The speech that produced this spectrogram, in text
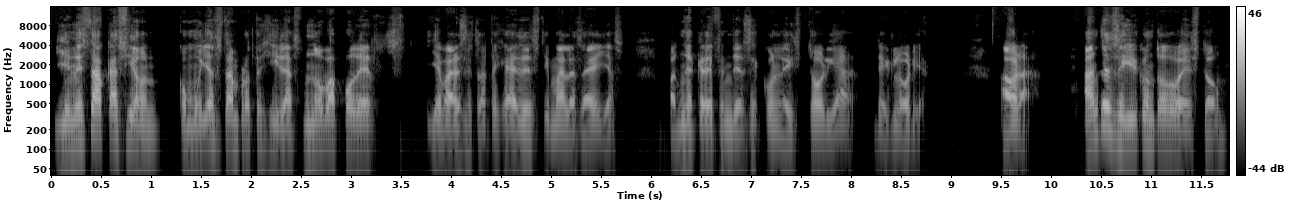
Y en esta ocasión, como ellas están protegidas, no va a poder llevar esa estrategia de desestimarlas a ellas. Va a tener que defenderse con la historia de Gloria. Ahora, antes de seguir con todo esto,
